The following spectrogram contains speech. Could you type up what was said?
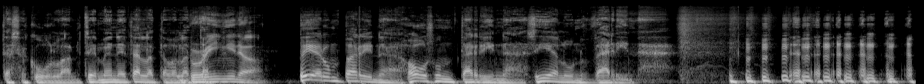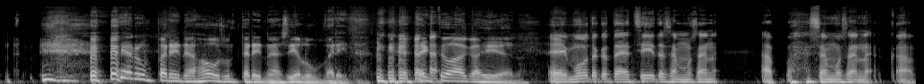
tässä kuullaan. Se menee tällä tavalla. Bring it on. Pierun pärinää, housun tärinää, sielun värinää. Pierun pärinää, housun tärinää, sielun värinää. Eikö tuo aika hieno? Ei muuta kuin teet siitä semmoisen semmoisen äh,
